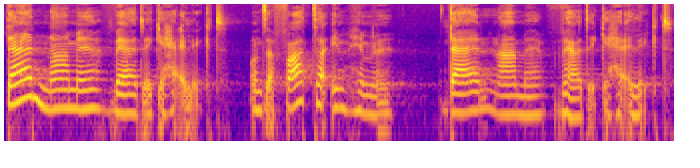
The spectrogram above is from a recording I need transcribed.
dein Name werde geheiligt. Unser Vater im Himmel, dein Name werde geheiligt.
